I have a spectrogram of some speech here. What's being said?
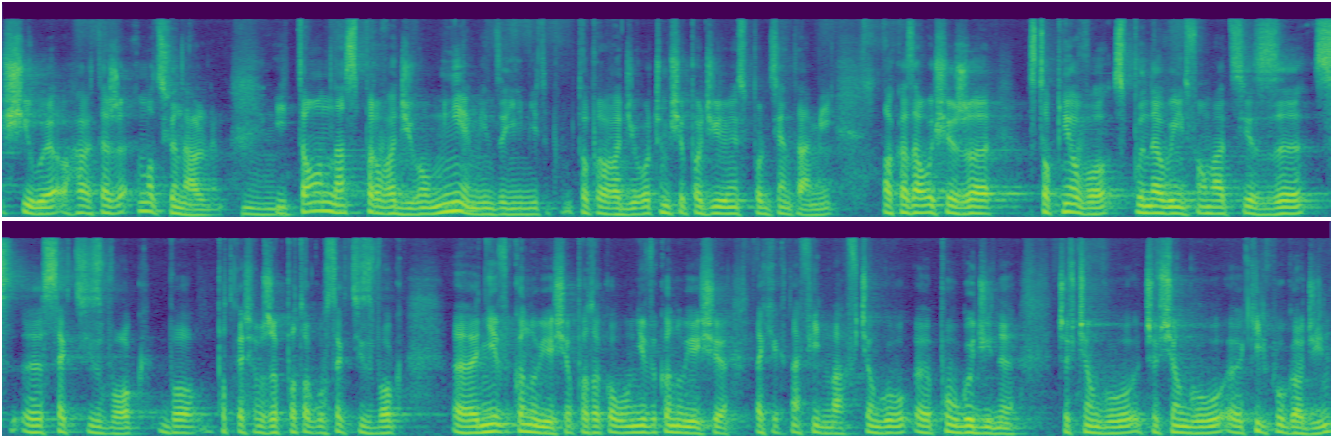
siły o charakterze emocjonalnym. I to nas prowadziło, mnie między innymi to, prowadziło, czym się podzieliłem z policjantami. Okazało się, że stopniowo spłynęły informacje z, z sekcji zwłok, bo podkreślam, że protokół sekcji zwłok e, nie wykonuje się, protokołu nie wykonuje się tak jak na filmach w ciągu e, pół godziny czy w ciągu, czy w ciągu e, kilku godzin.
